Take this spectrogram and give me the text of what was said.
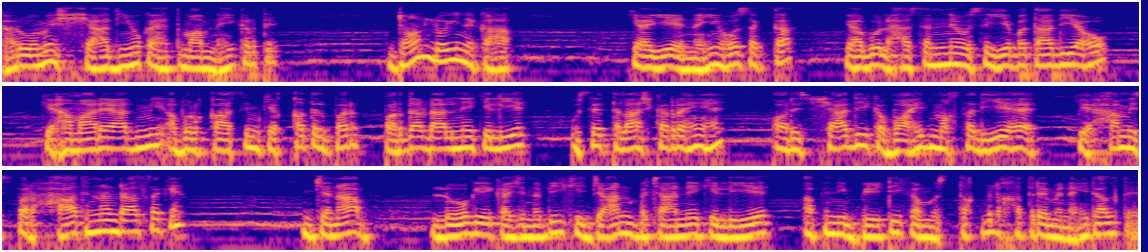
گھروں میں شادیوں کا اہتمام نہیں کرتے۔ ڈان لوئی نے کہا، کیا یہ نہیں ہو سکتا کہ ابو الحسن نے اسے یہ بتا دیا ہو کہ ہمارے آدمی ابو القاسم کے قتل پر پردہ ڈالنے کے لیے اسے تلاش کر رہے ہیں اور اس شادی کا واحد مقصد یہ ہے کہ ہم اس پر ہاتھ نہ ڈال سکیں۔ جناب، لوگ ایک اجنبی کی جان بچانے کے لیے اپنی بیٹی کا مستقبل خطرے میں نہیں ڈالتے۔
